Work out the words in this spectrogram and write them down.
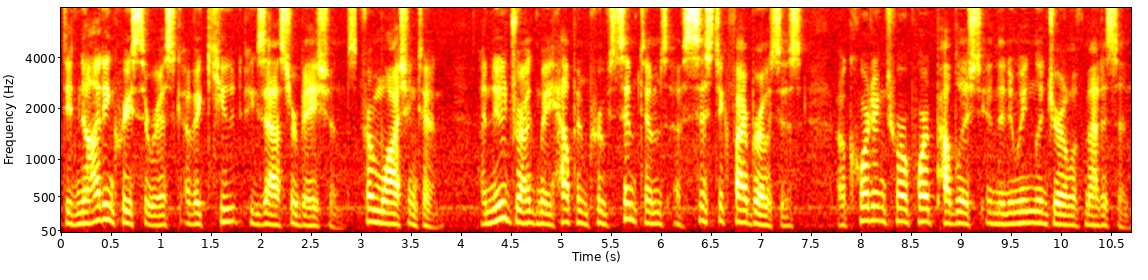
did not increase the risk of acute exacerbations. From Washington, a new drug may help improve symptoms of cystic fibrosis, according to a report published in the New England Journal of Medicine.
